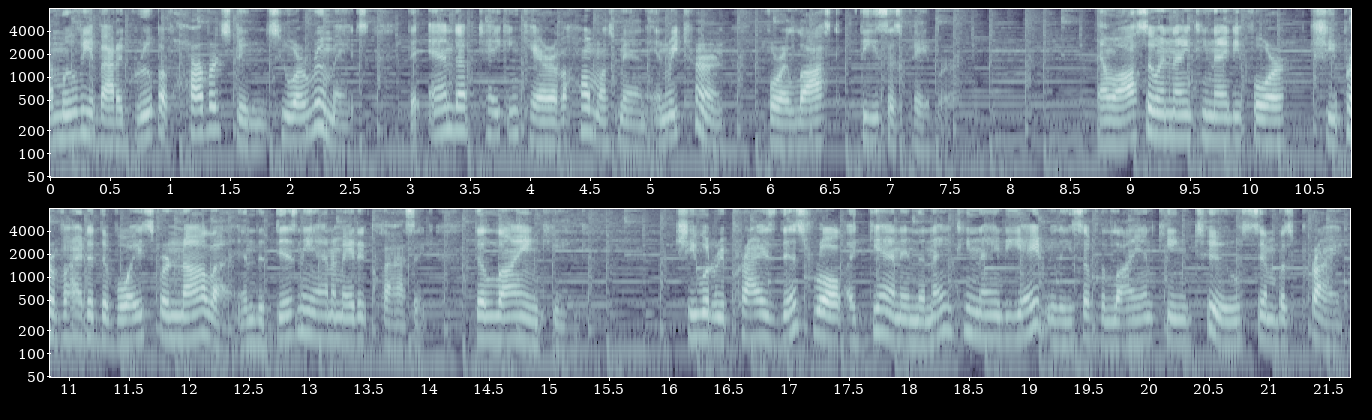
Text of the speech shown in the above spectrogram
a movie about a group of Harvard students who are roommates that end up taking care of a homeless man in return for a lost thesis paper. Now, also in 1994, she provided the voice for Nala in the Disney animated classic The Lion King. She would reprise this role again in the 1998 release of The Lion King 2 Simba's Pride,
